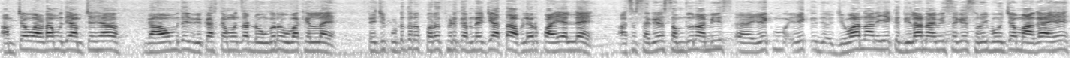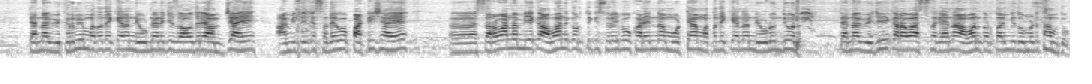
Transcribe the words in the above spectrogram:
आमच्या वार्डामध्ये आमच्या ह्या गावामध्ये विकास कामांचा डोंगर उभा केलेला आहे. त्याची कुठंतरी परतफेड करण्याची आता आपल्यावर पाळी आलेलं आहे. असं सगळे समजून आम्ही एक एक जीवाना आणि एक दिलाना आम्ही सगळे सुरेश भाऊंच्या मागं आहे. त्यांना विक्रमी मताधिकाऱ्यांना निवडून जबाबदारी आमची आहे. आम्ही त्यांच्या सदैव पाठीशी आहे. सर्वांना मी एक आवाहन करतो की सुरेश भाऊ खाडेंना मोठ्या मताधिकाऱ्यांना निवडून देऊन त्यांना विजयी करावा असं सगळ्यांना आवाहन करतो आणि मी दोन मिनिटं थांबतो.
